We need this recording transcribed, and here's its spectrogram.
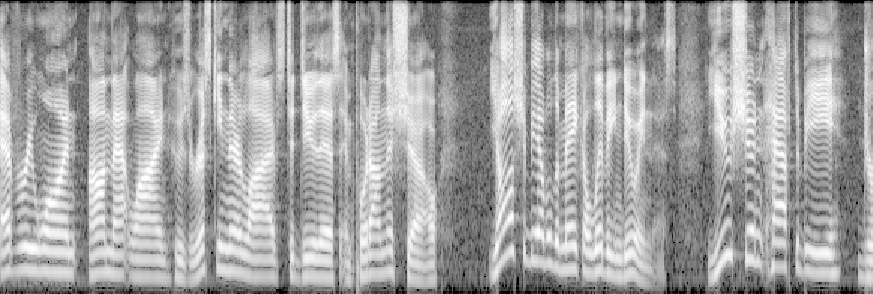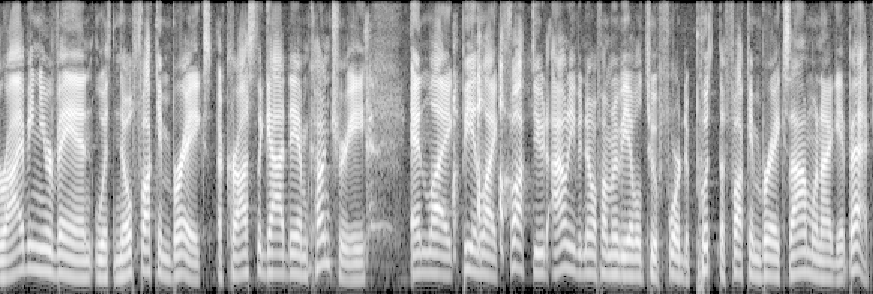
everyone on that line who's risking their lives to do this and put on this show. Y'all should be able to make a living doing this. You shouldn't have to be driving your van with no fucking brakes across the goddamn country and like being like, fuck, dude, I don't even know if I'm gonna be able to afford to put the fucking brakes on when I get back.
